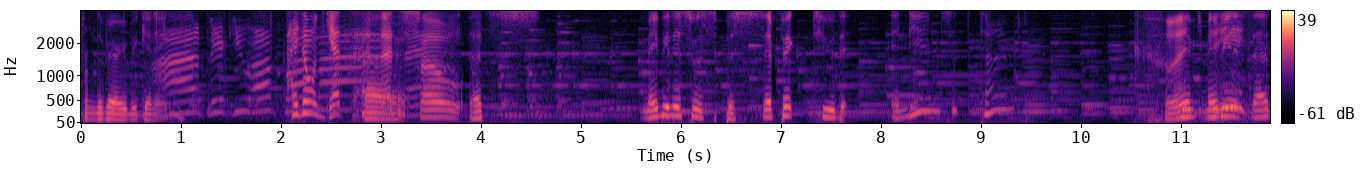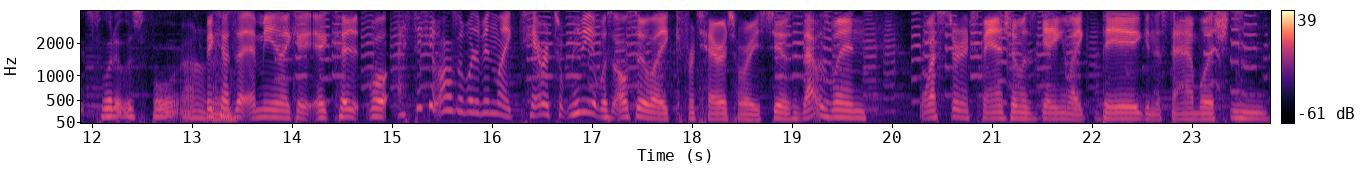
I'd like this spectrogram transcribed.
from the very beginning. I don't get that. Uh, That's so. That's maybe this was specific to the Indians at the time. Could maybe, maybe that's what it was for. I don't know. because know. I mean, like it, it could. Well, I think it also would have been like territory. Maybe it was also like for territories too, because that was when Western expansion was getting like big and established, Mm,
